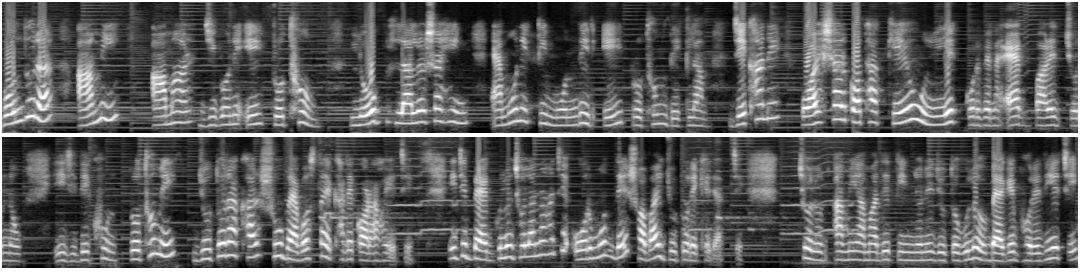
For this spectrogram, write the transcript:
বন্ধুরা, আমি আমার জীবনে এই প্রথম লোভ লালসাহীন এমন একটি মন্দির এই প্রথম দেখলাম। যেখানে পয়সার কথা কেউ উল্লেখ করবে না একবারের জন্য। এই যে দেখুন, প্রথমেই জুতো রাখার সুব্যবস্থা এখানে করা হয়েছে। এই যে ব্যাগগুলো ঝোলানো আছে, ওর মধ্যে সবাই জুতো রেখে যাচ্ছে। চলুন, আমি আমাদের তিনজনের জুতোগুলো ব্যাগে ভরে দিয়েছি।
